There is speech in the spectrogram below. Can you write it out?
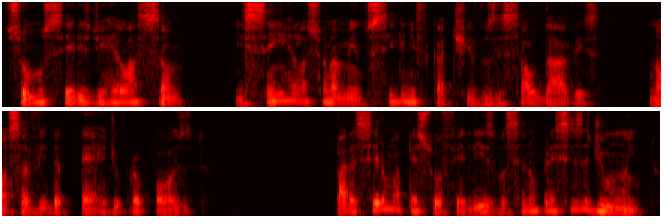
Somos seres de relação e sem relacionamentos significativos e saudáveis, nossa vida perde o propósito. Para ser uma pessoa feliz, você não precisa de muito.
